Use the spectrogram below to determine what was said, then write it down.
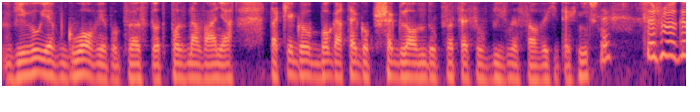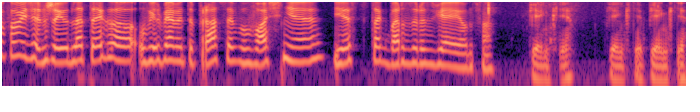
wiruje w głowie po prostu od poznawania takiego bogatego przeglądu procesów biznesowych i technicznych? Cóż mogę powiedzieć, Andrzeju, dlatego uwielbiamy tę pracę, bo właśnie jest tak bardzo rozwijająca. Pięknie, pięknie, pięknie.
